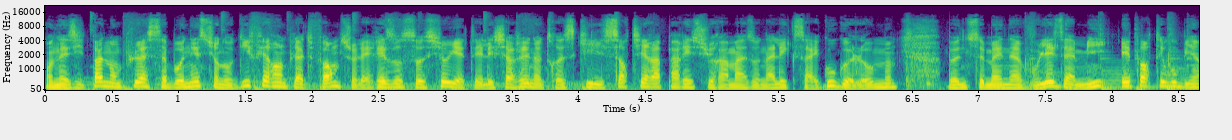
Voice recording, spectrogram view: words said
On n'hésite pas non plus à s'abonner sur nos différentes plateformes, sur les réseaux sociaux et à télécharger notre skill Sortir à Paris sur Amazon Alexa et Google Home. Bonne semaine à vous les amis et portez-vous bien.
